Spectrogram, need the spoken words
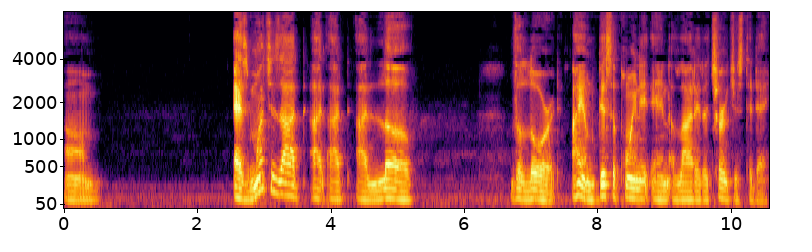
Um, as much as I, I I I love the Lord, I am disappointed in a lot of the churches today.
